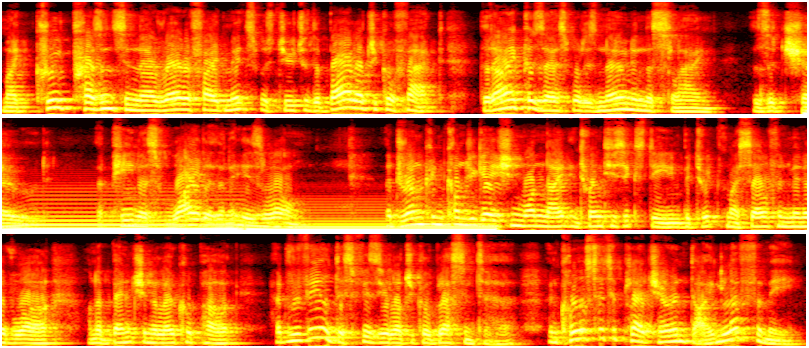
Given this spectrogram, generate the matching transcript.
My crude presence in their rarefied midst was due to the biological fact that I possess what is known in the slang as a chode, penis wider than it is long. A drunken conjugation one night in 2016 betwixt myself and Minervois on a bench in a local park had revealed this physiological blessing to her and caused her to pledge her undying love for me.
